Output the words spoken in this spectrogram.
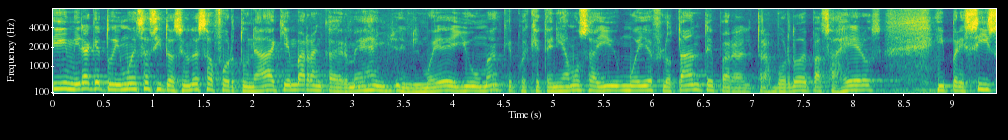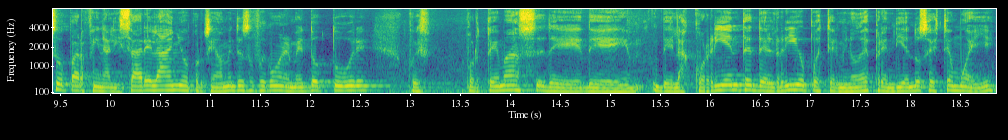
Sí, mira que tuvimos esa situación desafortunada aquí en Barranca Bermeja, en, en, el muelle de Yuma, que pues que teníamos ahí un muelle flotante para el transbordo de pasajeros y preciso para finalizar el año, aproximadamente eso fue como en el mes de octubre, pues por temas de, de, las corrientes del río, pues terminó desprendiéndose este muelle.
